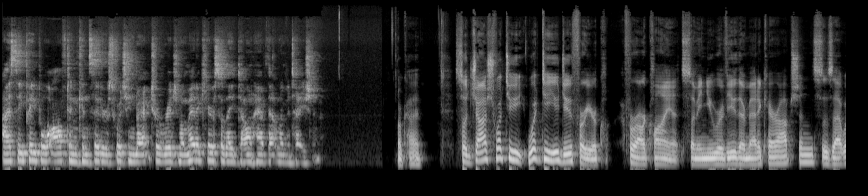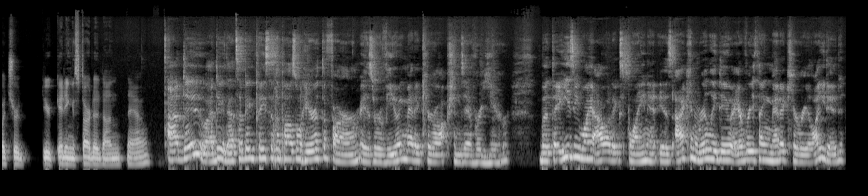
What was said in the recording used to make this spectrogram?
I see people often consider switching back to original Medicare so they don't have that limitation. Okay. So, Josh, what do you what do you do for your for our clients? I mean, you review their Medicare options. Is that what you're you're getting started on now? I do. I do. That's a big piece of the puzzle here at the firm is reviewing Medicare options every year. But the easy way I would explain it is I can really do everything Medicare related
